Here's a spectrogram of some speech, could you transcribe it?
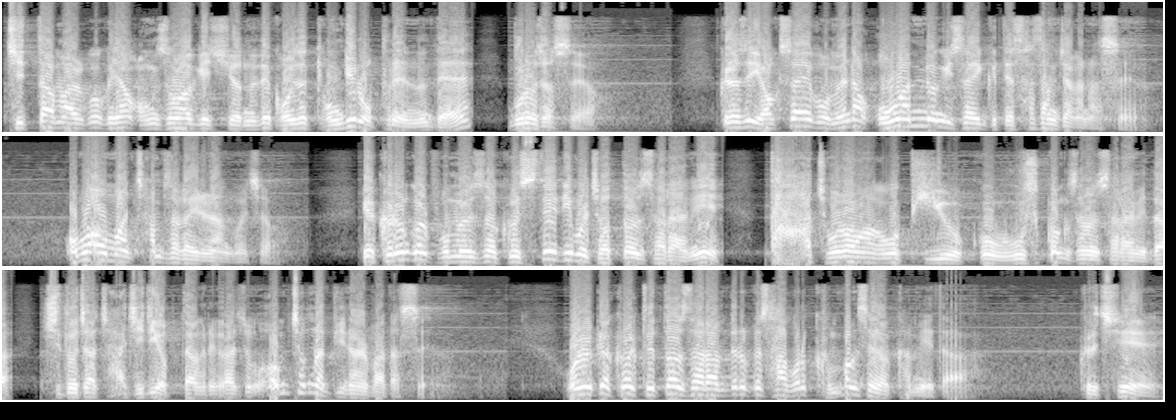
짓다 말고 그냥 엉성하게 지었는데 거기서 경기를 오픈했는데 무너졌어요. 그래서 역사에 보면 한 5만 명 이상이 그때 사상자가 났어요. 어마어마한 참사가 일어난 거죠. 그러니까 그런 걸 보면서 그 스테디움을 졌던 사람이 다 조롱하고 비웃고 우스꽝스러운 사람이다. 지도자 자질이 없다. 그래가지고 엄청난 비난을 받았어요. 오늘 그러니까 그걸 듣던 사람들은 그 사고를 금방 생각합니다. 그렇지.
